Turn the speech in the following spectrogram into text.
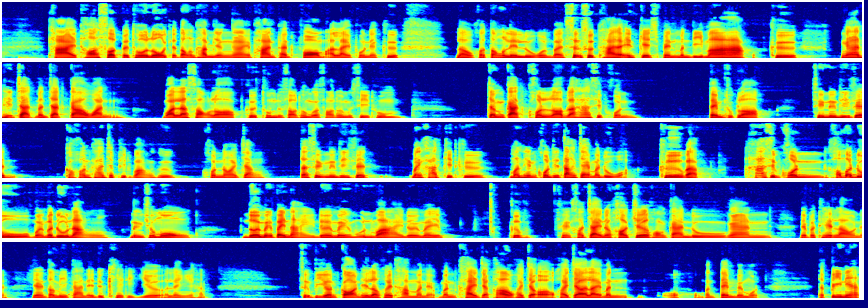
ถ่ายทอดสดไปทั่วโลกจะต้องทำยังไงผ่านแพลตฟอร์มอะไรพวกนี้คือ เราก็ต้องเรียนรู้กันไป ซึ่งสุดท้ายแล้ว engagement มันดีมาก คืองานที่จัดมันจัด 9 วัน วันละ 2 รอบ คือทุ่มถึงสองทุ่มกับสองทุ่มถึงสี่ทุ่มจำกัดคนรอบละ 50 คน เต็มทุกรอบ สิ่งหนึ่งที่เฟสก็ค่อนข้างจะผิดหวังคือคนน้อยจัง แต่สิ่งหนึ่งที่เฟสไม่คาดคิดคือ มันเห็นคนที่ตั้งใจมาดูอะ คือแบบห้าสิบคนเขามาดูเหมือนมาดูหนังหนึ่งชั่วโมง โดยไม่ไปไหน โดยไม่วุ่นวาย โดยไม่ คือเฟสเข้าใจเนาะ culture ของการดูงาน ในประเทศเราเนี่ยยังต้องมีการ educate อีกเยอะอะไรเงี้ยครับ ซึ่งปีก่อนๆที่เราเคยทำมันเนี่ย มันใครจะเข้าใครจะออกใครจะอะไรมันโอ้โหมันเต็มไปหมด แต่ปีเนี้ย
